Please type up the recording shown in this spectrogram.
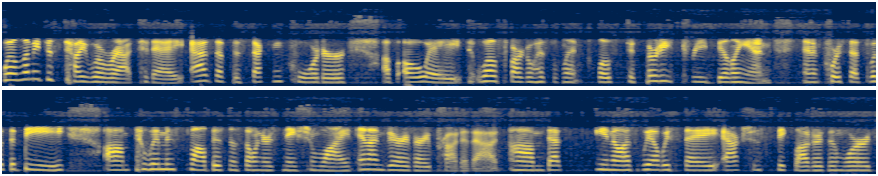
well, let me just tell you where we're at today. As of the second quarter of 08, Wells Fargo has lent close to 33 billion, and of course that's with a B, um, to women small business owners nationwide, and I'm very, very proud of that. Um, that's you know, as we always say, actions speak louder than words,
